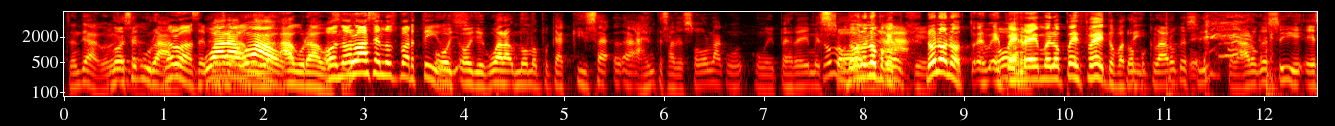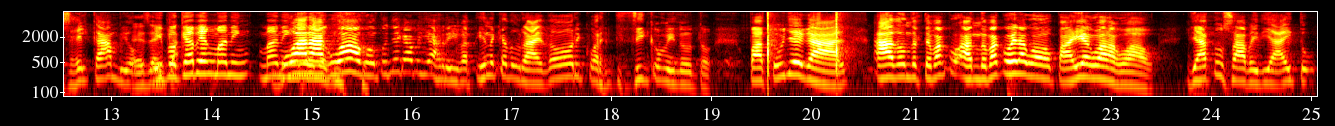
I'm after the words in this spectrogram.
Santiago. no es segurado. No lo hace, Guaraguao. O sí. no lo hacen los partidos. Oye, oye, Guara, no, no, porque aquí la gente sale sola con, con el PRM sola. No, no, no, porque... Ah. No, no, no. El Oye. PRM es lo perfecto para No, ti. pues claro que sí, claro que sí. Ese es el cambio. ¿Y por qué habían ninguno? Guaraguao, cuando tú llegas a Villarriba, tiene que durar 2 horas y 45 minutos para tú llegar a donde te va a, a donde va a coger la guagua para ir a Guaraguao. Ya tú sabes, de ahí tú,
